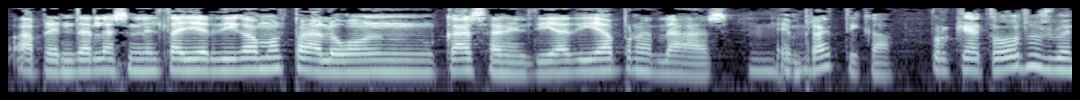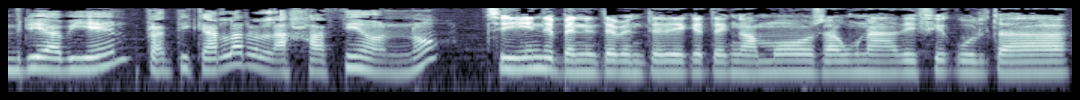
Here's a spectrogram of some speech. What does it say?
aprenderlas en el taller, digamos, para luego en casa, en el día a día, ponerlas en práctica. Porque a todos nos vendría bien practicar la relajación, ¿no? Sí, independientemente de que tengamos alguna dificultad,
